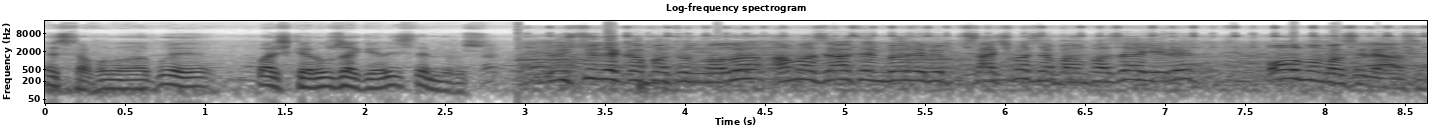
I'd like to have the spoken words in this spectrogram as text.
Esnaf olarak ve başka yere uzak yere istemiyoruz. Üstü de kapatılmalı ama zaten böyle bir saçma sapan pazar yeri olmaması lazım.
